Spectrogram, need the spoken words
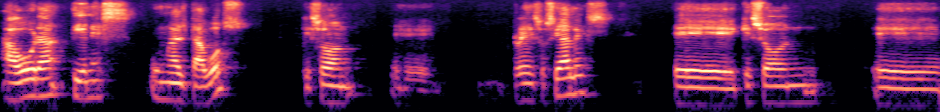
ahora tienes un altavoz, que son eh, redes sociales, eh, que son eh,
